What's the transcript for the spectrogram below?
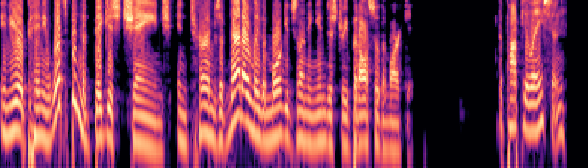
in your opinion, what's been the biggest change in terms of not only the mortgage lending industry but also the market? The population.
